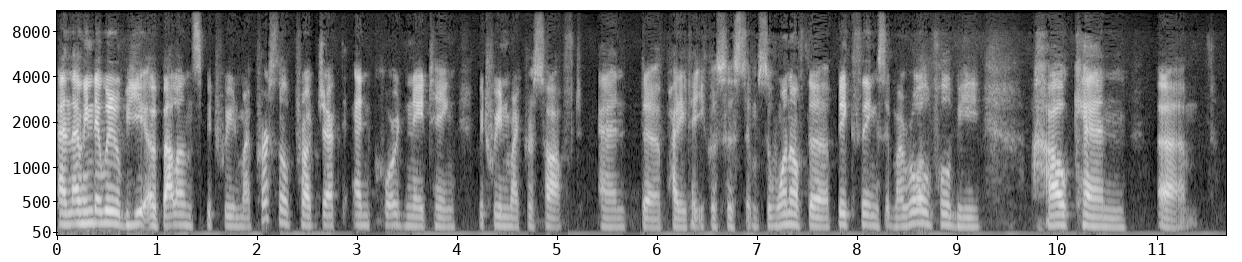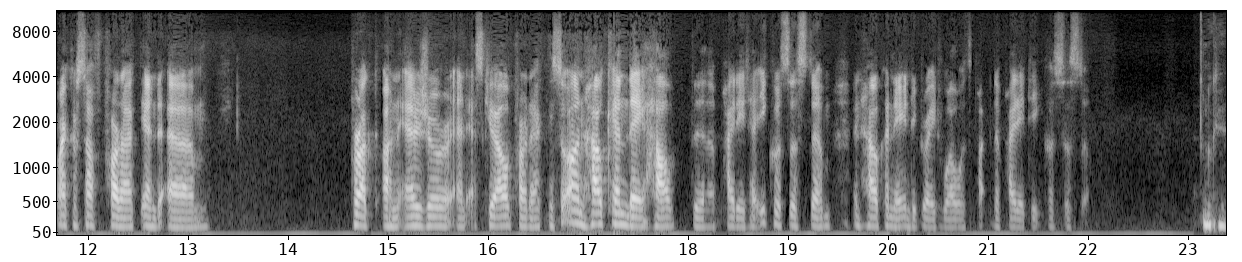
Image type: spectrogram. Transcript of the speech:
and I mean, there will be a balance between my personal project and coordinating between Microsoft and the PyData ecosystem. So one of the big things in my role will be how can um, Microsoft product and um, product on Azure and SQL product and so on, how can they help the PyData ecosystem and how can they integrate well with the PyData ecosystem? Okay.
